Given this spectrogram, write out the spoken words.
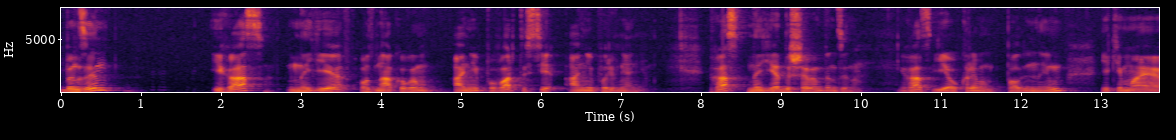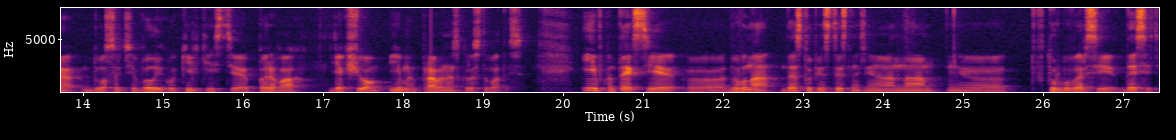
Бензин і газ не є однаковим ані по вартості, ані по порівнянні. Газ не є дешевим бензином. Газ є окремим пальним, який має досить велику кількість е, переваг, якщо їми правильно скористуватися. І в контексті е, двигуна, де ступінь стиснення на, е, в турбоверсії 10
